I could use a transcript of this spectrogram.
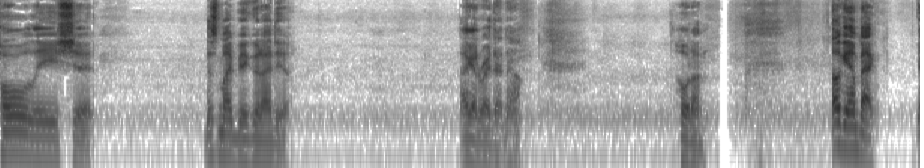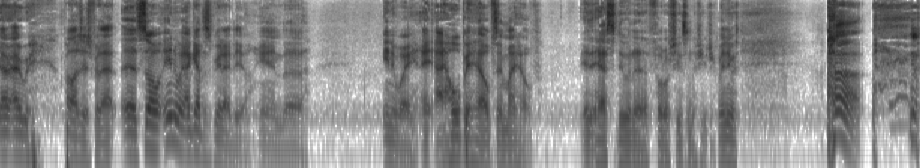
Holy shit. This might be a good idea. I gotta write that down. Hold on. Okay, I'm back. I, I apologize for that. Uh, so anyway, I got this great idea, and uh, anyway, I, I, hope it helps. It might help. It has to do with the photo shoots in the future. But anyways,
